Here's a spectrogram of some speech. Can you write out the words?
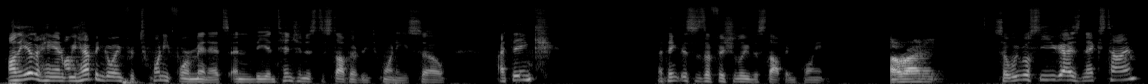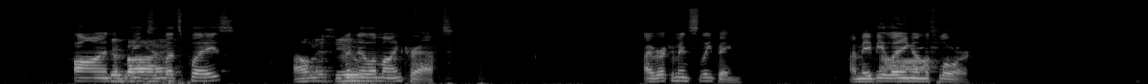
On the other hand, we have been going for 24 minutes, and the intention is to stop every 20. So, I think, I think this is officially the stopping point. Alrighty. So we will see you guys next time on Leagues Goodbye. and Let's Plays I'll miss you. Vanilla Minecraft. I recommend sleeping. I may be laying on the ah. floor.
